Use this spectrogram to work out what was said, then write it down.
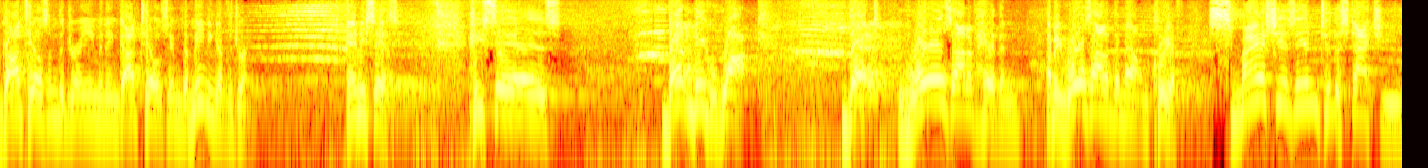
God tells him the dream, and then God tells him the meaning of the dream. And he says, He says, that big rock that rolls out of heaven, I mean, rolls out of the mountain cliff, smashes into the statue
